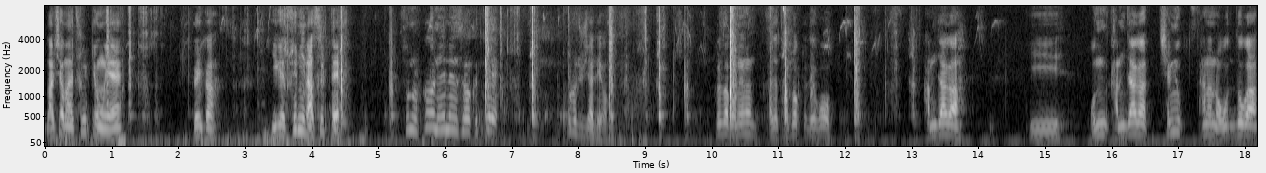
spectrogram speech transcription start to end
날씨가 많이 추울 경우에. 그러니까 이게 순이 났을 때 순을 꺼내면서 그때 뚫어주셔야 돼요. 그러다 보면은 아주 다수확도 되고 감자가 이 온 감자가 생육하는 온도가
